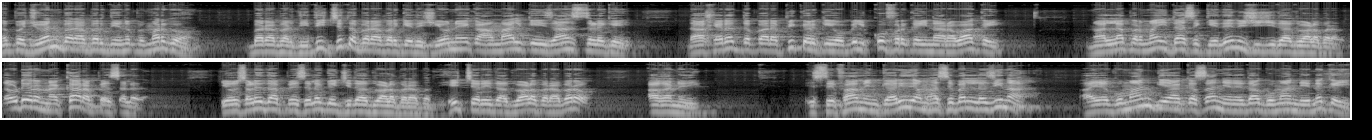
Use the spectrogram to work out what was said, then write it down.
نه په ژوند برابر دي نه په مرګ برابر دي دي چې ته برابر کې دي شي او نه کا اعمال کې ځان ستړي کوي د آخرت د لپاره فکر کوي او بل کفر کوي ناروا کوي نو الله پرمای دا څه کې دین شي چې دا دواړه برابر دا ډیره ناکاره فیصله ده یو سړی دا فیصله کوي چې دا دواړه برابر دي هیڅ چره دا دواړه برابر اغه نه دي استفهام انکاری دي هم حسب الذین آیا ګمان کیا کسان یعنی دا ګمان دی نه کوي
